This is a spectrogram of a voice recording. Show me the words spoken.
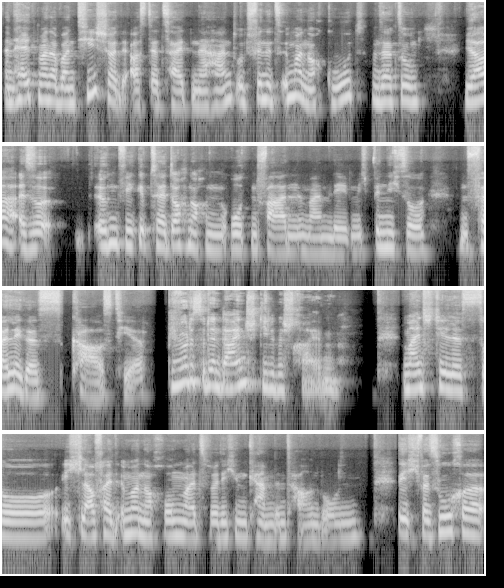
Dann hält man aber ein T-Shirt aus der Zeit in der Hand und findet es immer noch gut und sagt so, ja, also irgendwie gibt es ja doch noch einen roten Faden in meinem Leben. Ich bin nicht so ein völliges Chaos-Tier. Wie würdest du denn deinen Stil beschreiben? Mein Stil ist so, ich laufe halt immer noch rum, als würde ich in Camden Town wohnen. Ich versuche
